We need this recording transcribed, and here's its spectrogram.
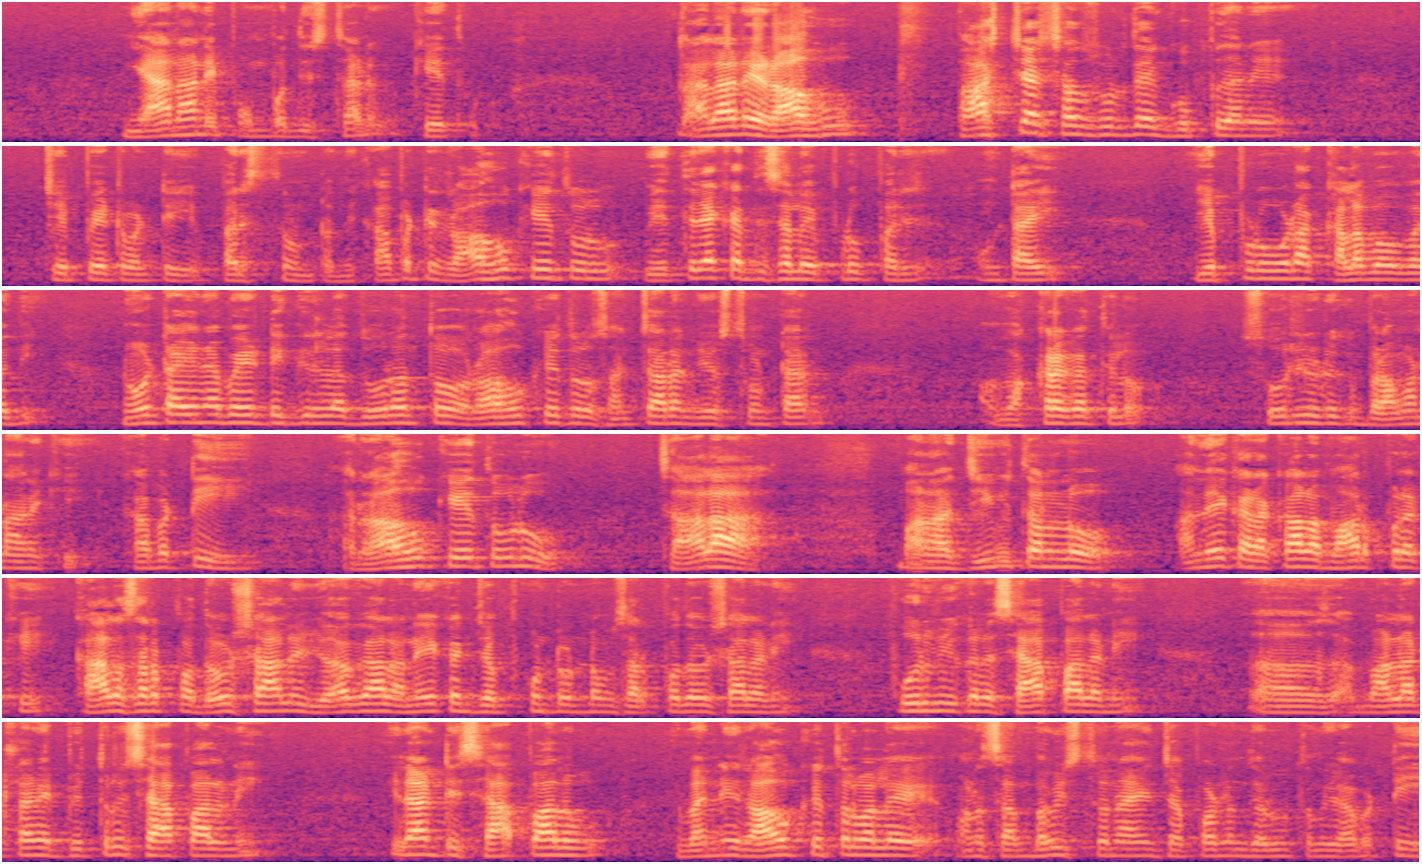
జ్ఞానాన్ని పెంపొందిస్తాడు కేతు. అలానే రాహు పాశ్చాత్య సంస్కృతి గొప్పదని చెప్పేటువంటి పరిస్థితి ఉంటుంది. కాబట్టి రాహుకేతులు వ్యతిరేక దిశలో ఎప్పుడు పరి ఉంటాయి. ఎప్పుడు కూడా కలబవ్వది నూట ఎనభై డిగ్రీల దూరంతో రాహుకేతులు సంచారం చేస్తుంటారు వక్రగతిలో సూర్యుడికి భ్రమణానికి. కాబట్టి రాహుకేతువులు చాలా మన జీవితంలో అనేక రకాల మార్పులకి కాలసర్ప దోషాలు యోగాలు అనేకం చెప్పుకుంటుంటాం సర్పదోషాలని పూర్వీకుల శాపాలని ఆ, మళ్ళీ అట్లనే పితృ శాపాలని ఇలాంటి శాపాలు ఇవన్నీ రాహుకేతుల వల్లే మనకు సంభవిస్తున్నాయని చెప్పడం జరుగుతుంది కాబట్టి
